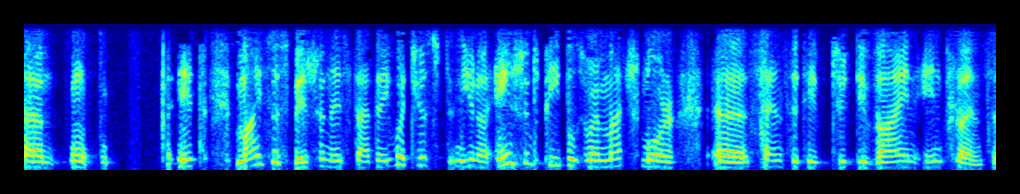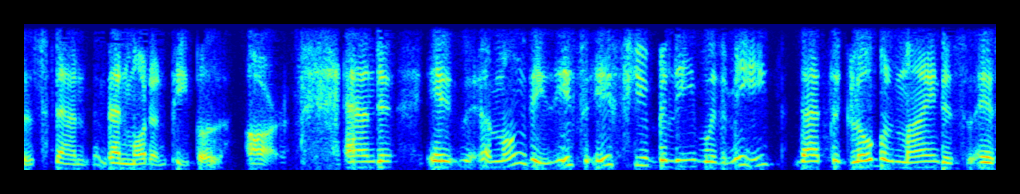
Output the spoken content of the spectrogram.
um, it my suspicion is that they were just you know ancient peoples were much more uh, sensitive to divine influences than than modern people are. And uh, it, among these if if you believe with me that the global mind is, is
